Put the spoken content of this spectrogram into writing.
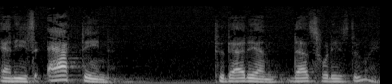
and he's acting to that end. That's what he's doing.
